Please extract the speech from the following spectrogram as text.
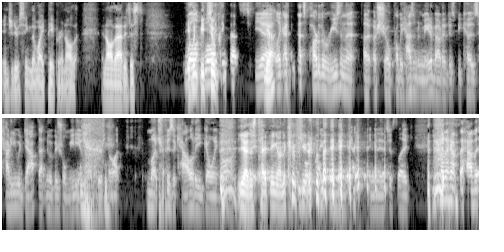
introducing the white paper and all that and all that. It just it well, wouldn't be well, too. I think that's yeah, Yeah. Like I think that's part of the reason that a, a show probably hasn't been made about it is because how do you adapt that into a visual medium? Yeah. Like there's not much physicality going on. yeah, right? just Like, typing on the people computer. Typing and texting, and it's just like you kind of have to have it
